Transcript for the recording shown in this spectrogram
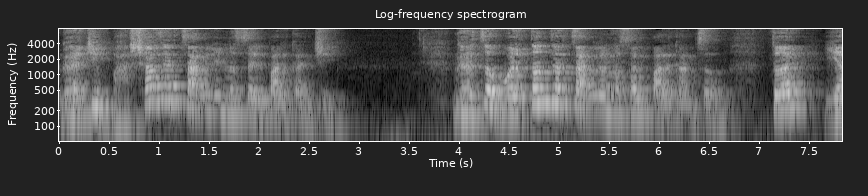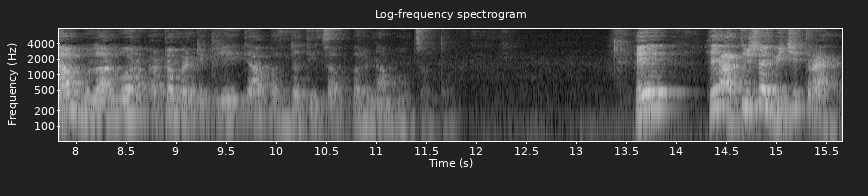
घरची भाषा जर चांगली नसेल पालकांची घरचं वर्तन जर चांगलं नसेल पालकांचं तर या मुलांवर ऑटोमॅटिकली त्या पद्धतीचा परिणाम होत जातो. हे हे अतिशय विचित्र आहे.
